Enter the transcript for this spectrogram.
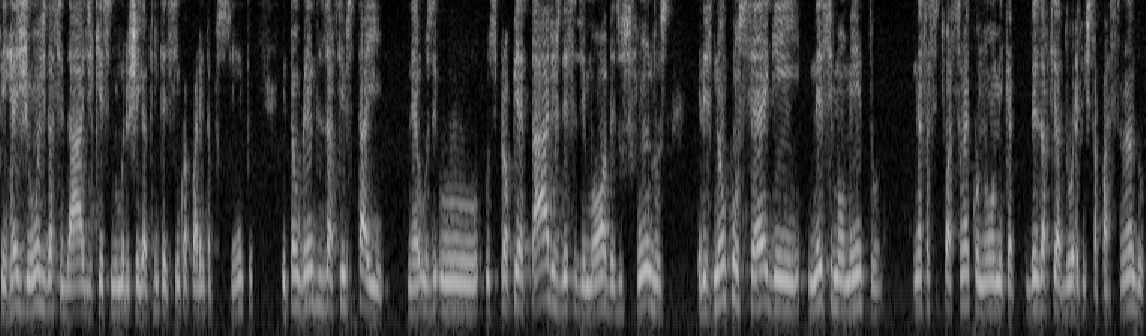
Tem regiões da cidade que esse número chega a 35% a 40%. Então, o grande desafio está aí. Né? Os, o, os proprietários desses imóveis, os fundos, eles não conseguem, nesse momento, nessa situação econômica desafiadora que a gente está passando,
